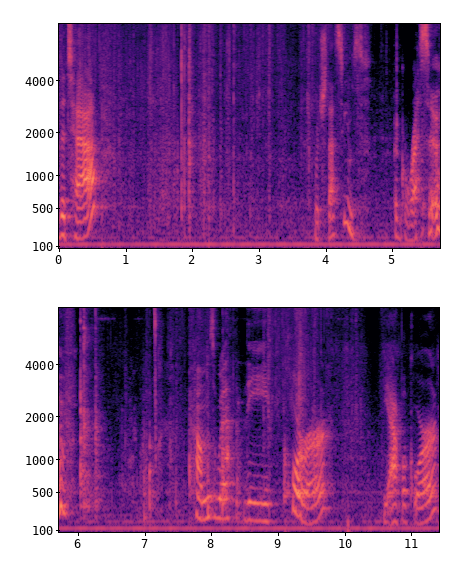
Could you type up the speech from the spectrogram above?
the tap, which that seems aggressive. Comes with the corer, the apple corer.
